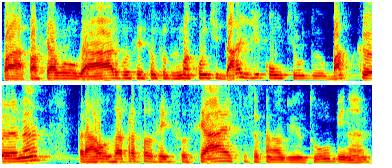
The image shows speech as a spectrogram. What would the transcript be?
passear algum lugar, vocês estão produzindo uma quantidade de conteúdo bacana para usar para suas redes sociais, para o seu canal do YouTube, né?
